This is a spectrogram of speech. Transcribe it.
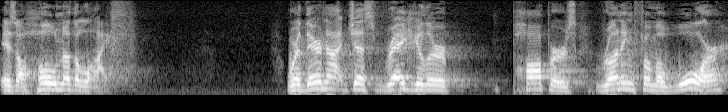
is a whole nother life. Where they're not just regular paupers running from a war.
